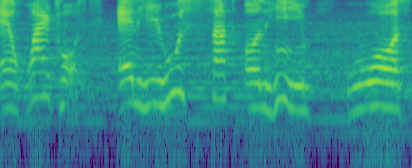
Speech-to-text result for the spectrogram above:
a white horse, and he who sat on him was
